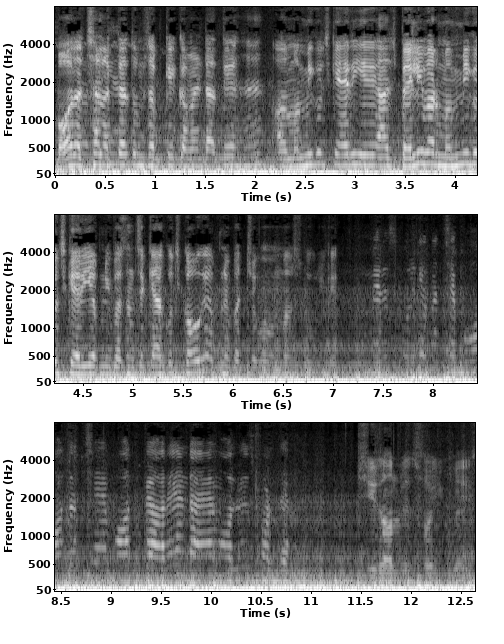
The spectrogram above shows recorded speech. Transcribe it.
बहुत अच्छा लगता है तुम सबके कमेंट आते हैं। और मम्मी कुछ कह रही है आज पहली बार मम्मी कुछ कह रही है अपनी पसंद से। क्या कुछ कहोगे अपने बच्चों को मम्मा स्कूल के? मेरे स्कूल के बच्चे बहुत अच्छे हैं बहुत प्यारे हैं and I am always for them she is always for you guys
